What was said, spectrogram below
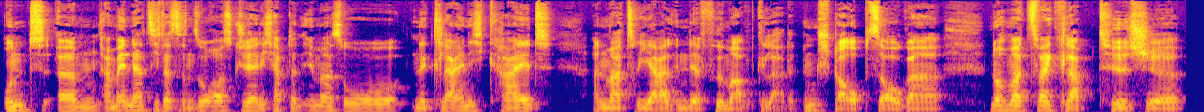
Und ähm, am Ende hat sich das dann so rausgestellt, ich habe dann immer so eine Kleinigkeit an Material in der Firma abgeladen. Ein Staubsauger, nochmal zwei Klapptische.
